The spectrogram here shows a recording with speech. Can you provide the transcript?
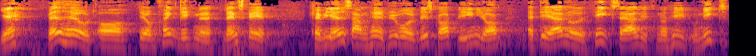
Ja, Vadehavet og det omkringliggende landskab kan vi alle sammen her i byrådet vist godt blive enige om, at det er noget helt særligt, noget helt unikt,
